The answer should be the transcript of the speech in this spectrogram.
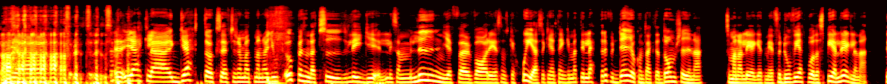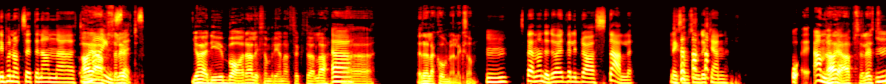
Ja. Eh, Jäkla gött också eftersom att man har gjort upp en sån där tydlig liksom, linje för vad det är som ska ske så kan jag tänka mig att det är lättare för dig att kontakta de tjejerna som man har legat med för då vet båda spelreglerna. Det är på något sätt en annat Ja, ja, mindset. absolut. Ja, det är ju bara liksom rena sexuella Ja. eh, relationer liksom. Mm. Spännande, du har ett väldigt bra stall liksom, som du kan och, använda. Ja, ja, absolut. Mm.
